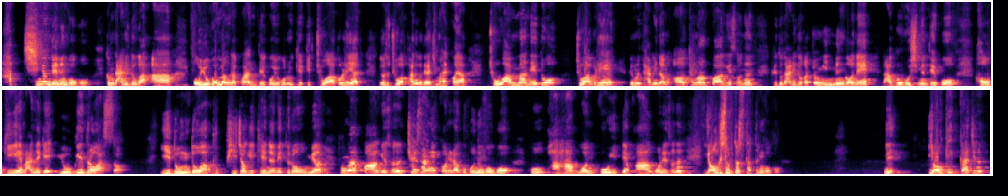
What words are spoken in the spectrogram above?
합치면 되는 거고. 그럼 난이도가, 아, 어, 요것만 갖고 안 되고, 요거를 이렇게, 이렇게 조합을 해야, 여기서 조합하는 거 내가 지금 할 거야. 조합만 해도 조합을 해. 그러면 답이 나면, 아, 통합과학에서는 그래도 난이도가 좀 있는 거네? 라고 보시면 되고, 거기에 만약에 요게 들어왔어. 이 농도와 부피적인 개념이 들어오면 통합과학에서는 최상위권이라고 보는 거고 그 화학원, 고2 때 화학원에서는 여기서부터 스타트인 거고 근데 여기까지는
